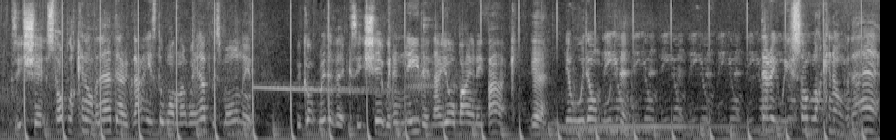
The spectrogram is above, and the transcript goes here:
Because it's shit. Stop looking over there, Derek. That is the one that we had this morning. We got rid of it because it's shit. We didn't need it. Now you're buying it back. Yeah. Yeah, well, we don't need it. Derek, will you stop looking over there?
